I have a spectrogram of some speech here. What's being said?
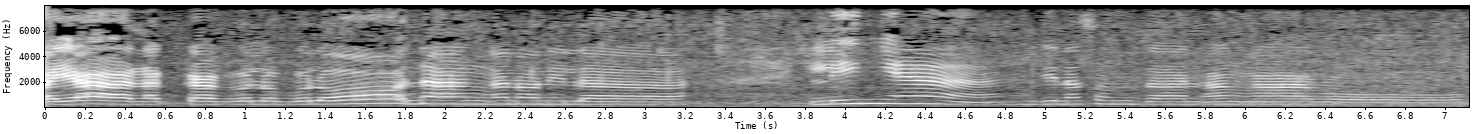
Kaya nagkagulo-gulo ng ano nila linya. Hindi nasundan ang arrow.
